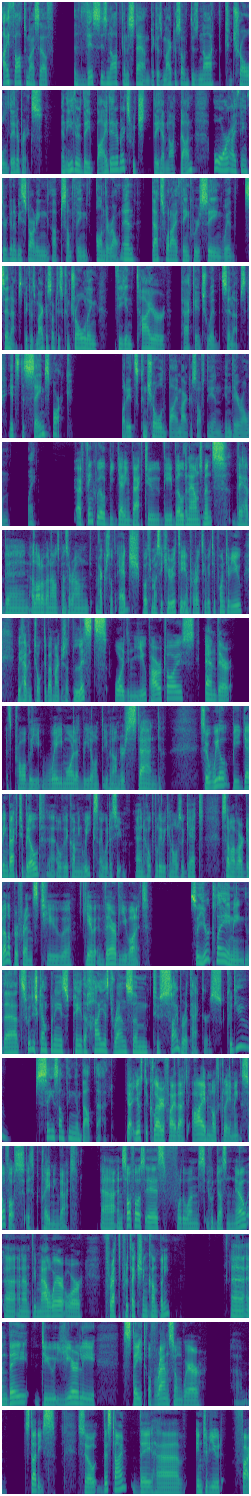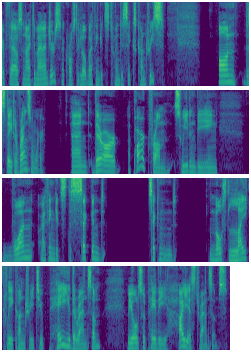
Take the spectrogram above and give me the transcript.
I thought to myself, this is not going to stand because Microsoft does not control Databricks. And either they buy Databricks, which they have not done, or I think they're going to be starting up something on their own. And That's what I think we're seeing with Synapse because Microsoft is controlling the entire package with Synapse. It's the same Spark, but it's controlled by Microsoft in in their own. I think we'll be getting back to the build announcements. There have been a lot of announcements around Microsoft Edge, both from a security and productivity point of view. We haven't talked about Microsoft Lists or the new Power Toys, and there is probably way more that we don't even understand so we'll be getting back to build uh, over the coming weeks, I would assume, and hopefully we can also get some of our developer friends to uh, give their view on it. So you're claiming that Swedish companies pay the highest ransom to cyber attackers. Could you say something about that? Yeah, just to clarify that, I'm not claiming. Sophos is claiming that. Uh, and Sophos is, for the ones who doesn't know, uh, an anti-malware or threat protection company uh, and they do yearly state of ransomware um, studies. So this time they have interviewed 5,000 IT managers across the globe, I think it's 26 countries, on the state of ransomware. And there are, apart from Sweden being one, I think it's the second, second most likely country to pay the ransom, we also pay the highest ransoms.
